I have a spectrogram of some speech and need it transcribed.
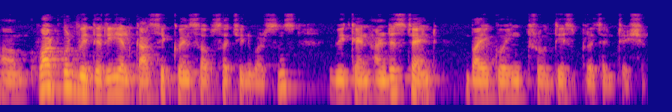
um, what would be the real consequence of such inversions, we can understand by going through this presentation.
